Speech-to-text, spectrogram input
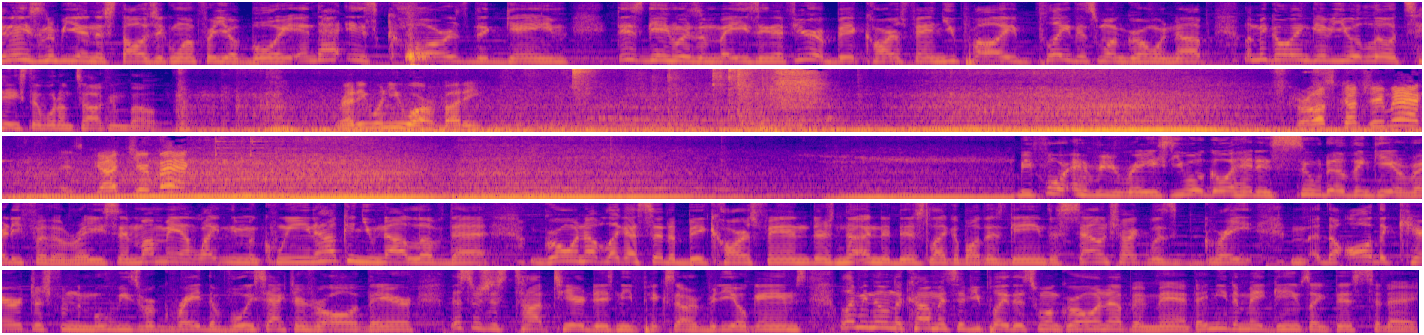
Today's gonna be a nostalgic one for your boy, and that is Cars the game. This game was amazing. If you're a big Cars fan, you probably played this one growing up. Let me go ahead and give you a little taste of what I'm talking about. Ready when you are, buddy. Cross Country Mack has got your back. Before every race, you will go ahead and suit up and get ready for the race. And my man Lightning McQueen, how can you not love that? Growing up, like I said, a big Cars fan, there's nothing to dislike about this game. The soundtrack was great. The, all the characters from the movies were great. The voice actors were all there. This was just top tier Disney Pixar video games. Let me know in the comments if you played this one growing up. And man, they need to make games like this today.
